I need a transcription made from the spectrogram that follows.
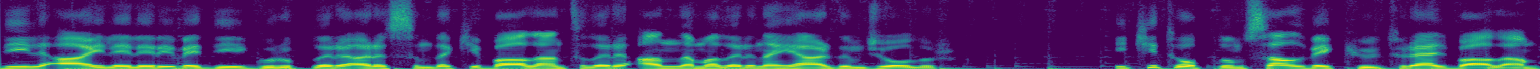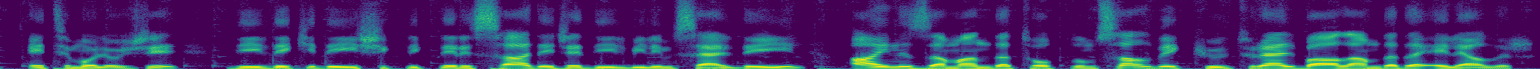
dil aileleri ve dil grupları arasındaki bağlantıları anlamalarına yardımcı olur. İki toplumsal ve kültürel bağlam, etimoloji, dildeki değişiklikleri sadece dil bilimsel değil, aynı zamanda toplumsal ve kültürel bağlamda da ele alır.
